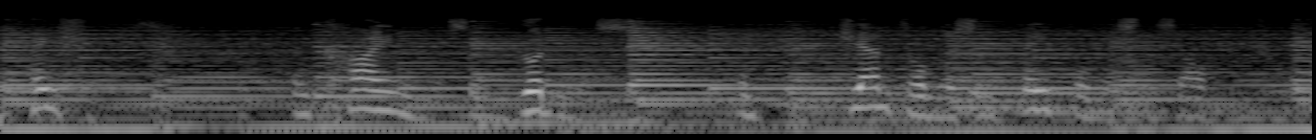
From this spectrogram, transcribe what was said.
and patience and kindness and goodness and gentleness and faithfulness and self control.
